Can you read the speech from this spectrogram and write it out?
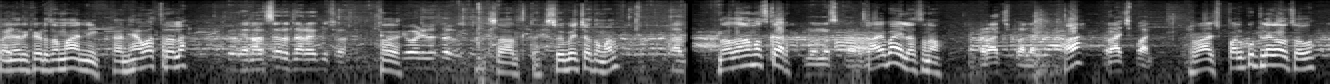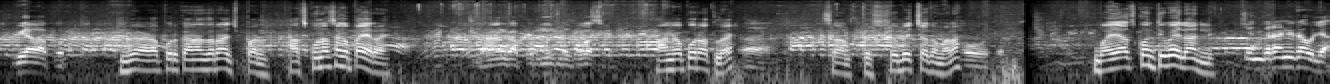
कनेरखेडचा मानिक. आणि ह्या वस्त्राला त्याला सरदार आहे दुसरा. होय. चालतंय. शुभेच्छा तुम्हाला. दादा नमस्कार. नमस्कार. काय बायलाचं नाव? राजपाल आहे. हा? राजपाल. राजपाल कुठल्या गावचा हो? वेळापूर वेळापूर कानाचा राजपाल. आज कोणासंग पायर आहे? अंगापूर मधलं बस अंगापुरातला आहे चालतंय. शुभेच्छा तुम्हाला. हो बाई आज कोणती बैल आणली? चंद्राने रावल्या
